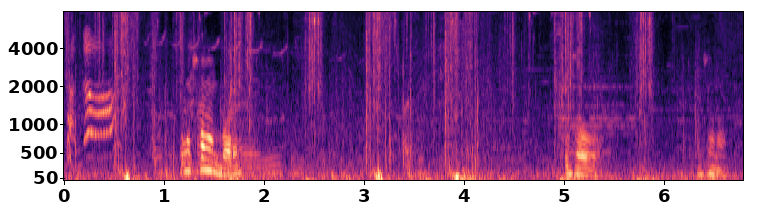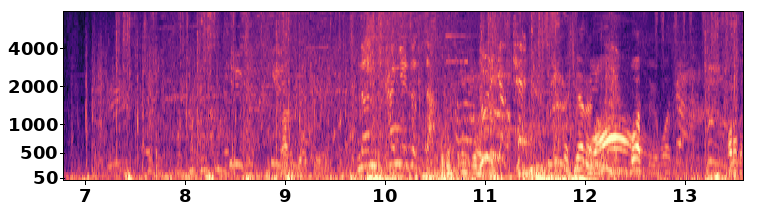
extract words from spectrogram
반가워. 같아. 똥 차면 말해. 네, 윈슨. 아직 그래서, 괜찮아. 넌 강해졌다. 돌격해. 시야나 와우. 모았어요 모았어요 오호.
